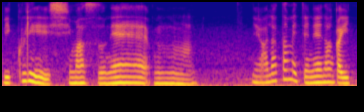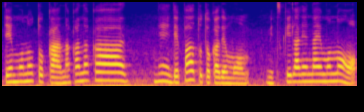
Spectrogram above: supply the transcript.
びっくりしますね。うん、で改めてねなんか一点物とかなかなかねデパートとかでも見つけられないものを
